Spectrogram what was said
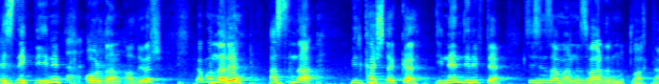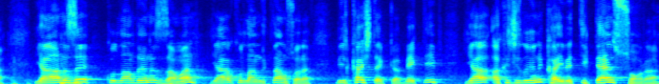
esnekliğini oradan alıyor. Ve bunları aslında birkaç dakika dinlendirip de sizin zamanınız vardır mutfakta. Yağınızı kullandığınız zaman, yağı kullandıktan sonra birkaç dakika bekleyip yağ akıcılığını kaybettikten sonra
